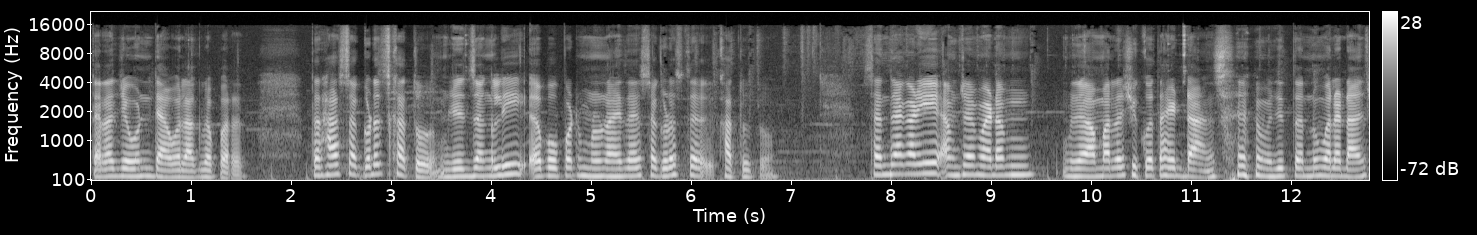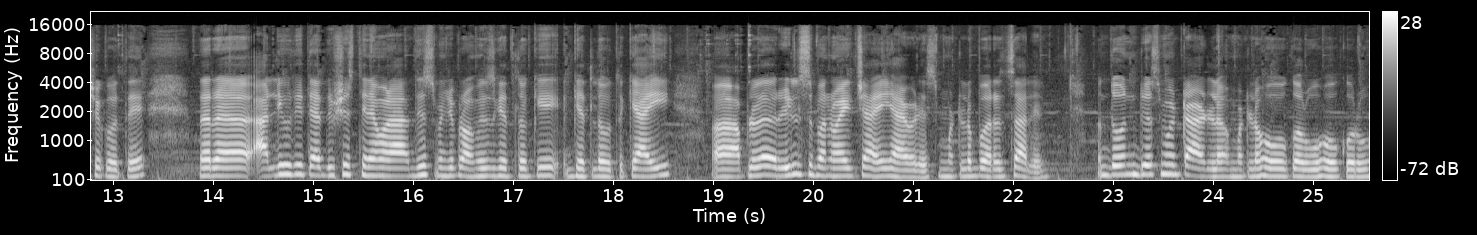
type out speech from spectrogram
त्याला जेवण द्यावं लागलं परत. तर हा सगळंच खातो. म्हणजे जंगली पोपट म्हणून आहे तर सगळंच खातो तो. संध्याकाळी आमच्या मॅडम म्हणजे आम्हाला शिकवत आहेत डान्स. म्हणजे तन्नू मला डान्स शिकवते. तर आली होती त्या दिवशीच तिने मला आधीच म्हणजे प्रॉमिस घेतलं की घेतलं होतं की आई आपल्याला रील्स बनवायचे आहे ह्यावेळेस. म्हटलं बरं चालेल. पण दोन दिवस मी टाळलं. म्हटलं हो करू हो करू.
